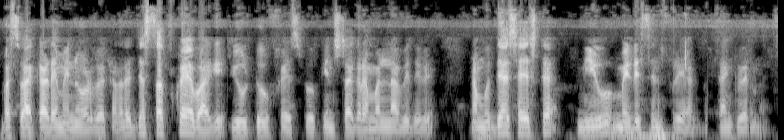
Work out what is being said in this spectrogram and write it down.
ಬಸವ ಅಕಾಡೆಮಿ ನೋಡ್ಬೇಕಂದ್ರೆ ಜಸ್ಟ್ ಸಬ್ಸ್ಕ್ರೈಬ್ ಆಗಿ ಯೂಟ್ಯೂಬ್ ಫೇಸ್ಬುಕ್ ಇನ್ಸ್ಟಾಗ್ರಾಮ್ ಅಲ್ಲಿ ನಾವಿದೀವಿ ನಮ್ಮ ಉದ್ದೇಶ ಇಷ್ಟೇ, ನೀವು ಮೆಡಿಸಿನ್ ಫ್ರೀ ಆಗ್ಬೇಕು. Thank you very much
